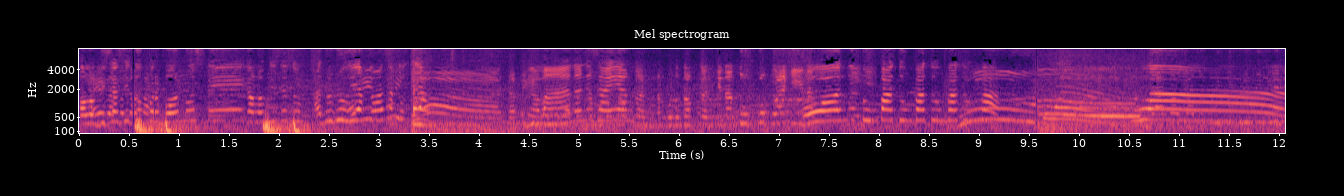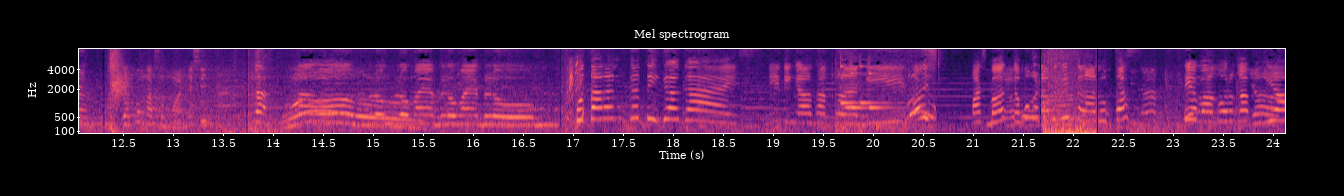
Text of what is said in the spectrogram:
Kalau bisa sih super bonus nih. Kalau bisa tuh. Aduh, duh, ya kawasan ya. Ah, tapi Gimana nih, 60 sayang? token, 60 token. Kita tumpuk lagi. Oh, ini tumpah tumpah tumpah tumpah. Uh. Wah. Ya kok nggak semuanya sih? Enggak. Oh, belum belum aja belum aja belum. Putaran ketiga guys. Ini tinggal satu lagi. Oh, pas banget. Kamu kenapa sih selalu pas? Tiap aku rekam. Ya.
